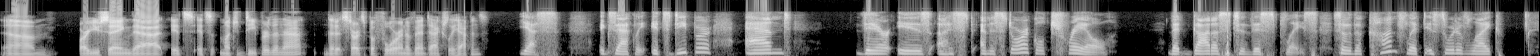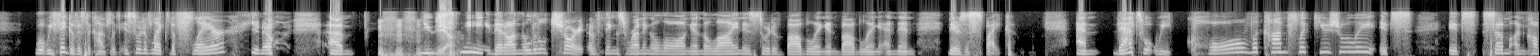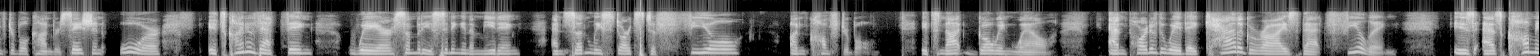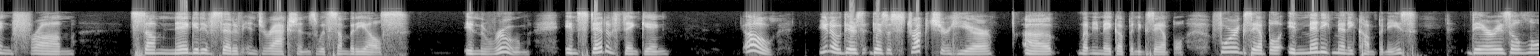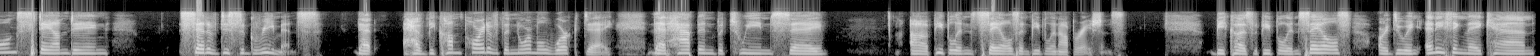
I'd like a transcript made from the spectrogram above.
Um, are you saying that it's it's much deeper than that? That it starts before an event actually happens? Yes, exactly. It's deeper, and there is a, an historical trail that got us to this place. So the conflict is sort of like what we think of as the conflict is sort of like the flare, you know. Um, you yeah. see that on the little chart of things running along and the line is sort of bobbling and bobbling and then there's a spike and that's what we call the conflict usually it's it's some uncomfortable conversation, or it's kind of that thing where somebody is sitting in a meeting and suddenly starts to feel uncomfortable. It's not going well. And part of the way they categorize that feeling is as coming from some negative set of interactions with somebody else in the room instead of thinking, oh, you know, there's there's a structure here. Uh, let me make up an example. For example, in many many companies, there is a long-standing set of disagreements that have become part of the normal workday that happen between, say, uh, people in sales and people in operations. Because the people in sales are doing anything they can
